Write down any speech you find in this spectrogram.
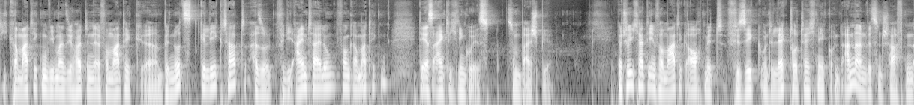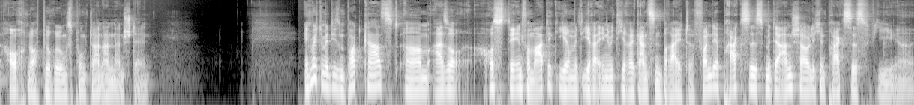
die Grammatiken, wie man sie heute in der Informatik äh, benutzt, gelegt hat, also für die Einteilung von Grammatiken, der ist eigentlich Linguist zum Beispiel. Natürlich hat die Informatik auch mit Physik und Elektrotechnik und anderen Wissenschaften auch noch Berührungspunkte an anderen Stellen. Ich möchte mit diesem Podcast ähm, also aus der Informatik ihre, mit, ihrer, mit ihrer ganzen Breite, von der Praxis, mit der anschaulichen Praxis wie äh,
